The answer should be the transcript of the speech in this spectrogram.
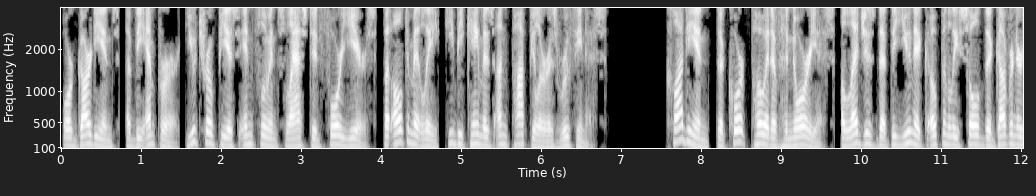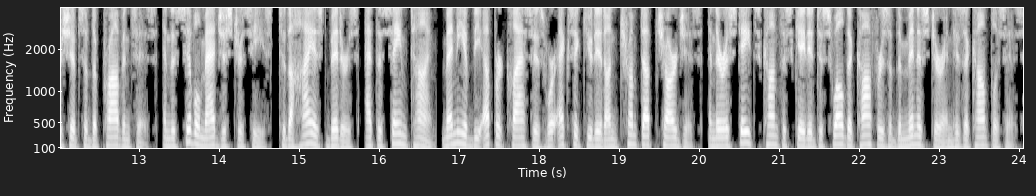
or guardians, of the emperor. Eutropius' influence lasted four years, but ultimately, he became as unpopular as Rufinus. Claudian, the court poet of Honorius, alleges that the eunuch openly sold the governorships of the provinces, and the civil magistracies, to the highest bidders. At the same time, many of the upper classes were executed on trumped up charges, and their estates confiscated to swell the coffers of the minister and his accomplices.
